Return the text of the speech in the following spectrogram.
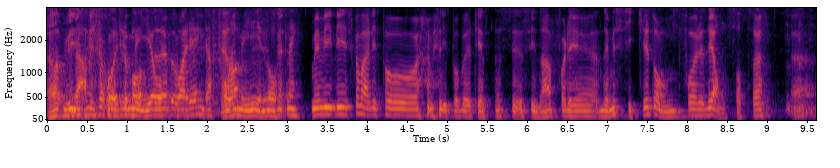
Ja, vi- det skal er for mye oppbevaring, det er for Ja. mye innlåsning. Men, men vi, vi skal være litt på, litt på betjentenes side her. For det med sikkerhet overfor de ansatte eh,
